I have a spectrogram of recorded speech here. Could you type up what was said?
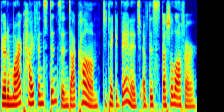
Go to mark-stinson.com to take advantage of this special offer.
